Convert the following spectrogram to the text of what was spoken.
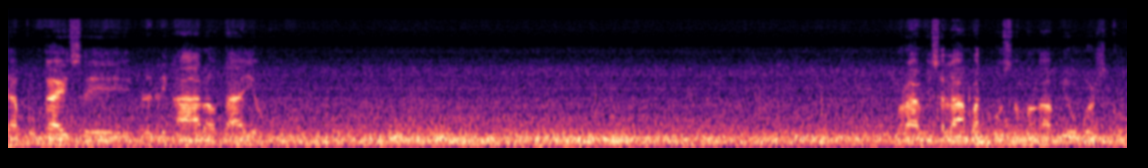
Kaya po guys, eh, madaling araw tayo. Maraming salamat po sa mga viewers ko.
